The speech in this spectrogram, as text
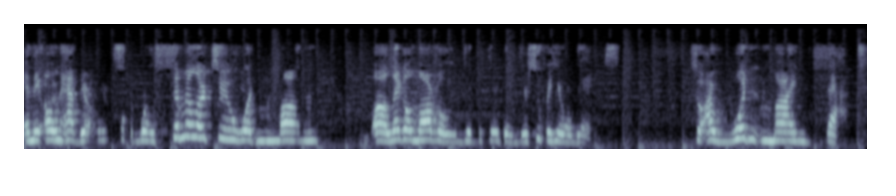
And they own have their own separate worlds, similar to what um, uh, Lego Marvel did with their games, their superhero games. So I wouldn't mind that.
